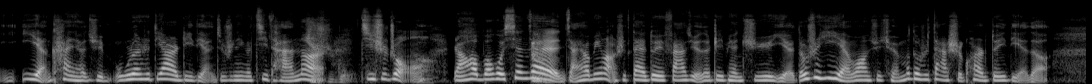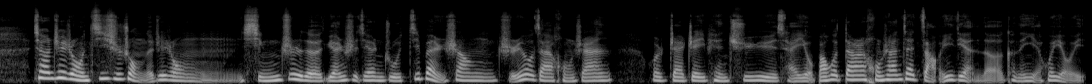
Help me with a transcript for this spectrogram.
一一眼看下去，无论是第二地点，就是那个祭坛那儿，几十种鸡石冢，啊然后包括现在贾孝斌老师带队发掘的这片区域，也都是一眼望去全部都是大石块堆叠的。像这种基石冢的这种形制的原始建筑，基本上只有在红山或者在这一片区域才有，包括当然红山再早一点的可能也会有一，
